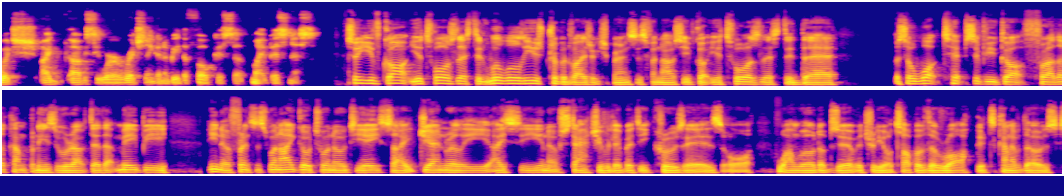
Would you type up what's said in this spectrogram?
which I obviously were originally going to be the focus of my business. So you've got your tours listed. We'll, we'll use TripAdvisor experiences for now. So you've got your tours listed there. So what tips have you got for other companies who are out there that maybe you know, for instance, when I go to an OTA site, generally I see, you know, Statue of Liberty cruises or One World Observatory or Top of the Rock. It's kind of those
